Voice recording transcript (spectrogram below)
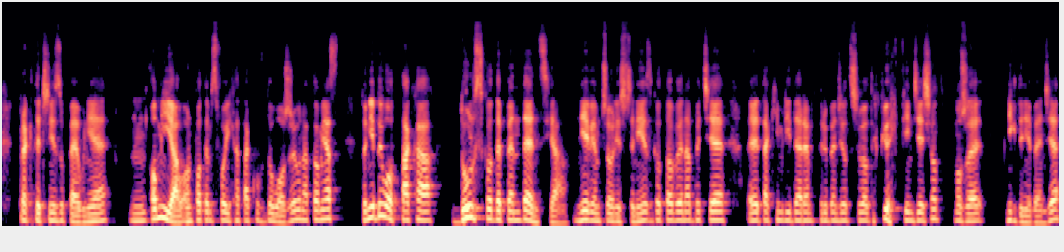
praktycznie zupełnie mm, omijał. On potem swoich ataków dołożył, natomiast to nie było taka dulsko-dependencja. Nie wiem, czy on jeszcze nie jest gotowy na bycie e, takim liderem, który będzie otrzymał tych piłek 50, może nigdy nie będzie.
